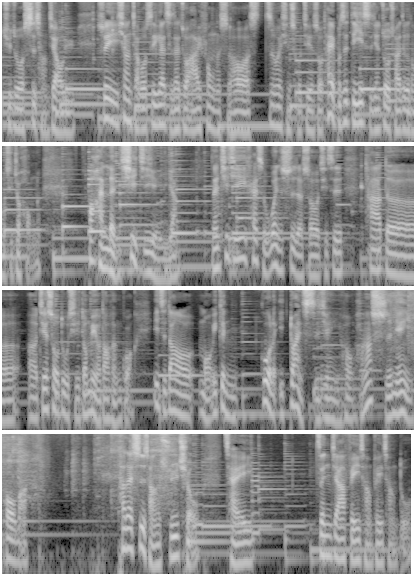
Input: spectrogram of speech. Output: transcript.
去做市场教育，所以像贾伯斯一开始在做 iPhone 的时候，智慧型手机的时候，他也不是第一时间做出来这个东西就红了，包含冷气机也一样。冷气机一开始问世的时候，其实它的呃接受度其实都没有到很广，一直到某一个过了一段时间以后，好像十年以后嘛，它在市场的需求才增加非常非常多。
